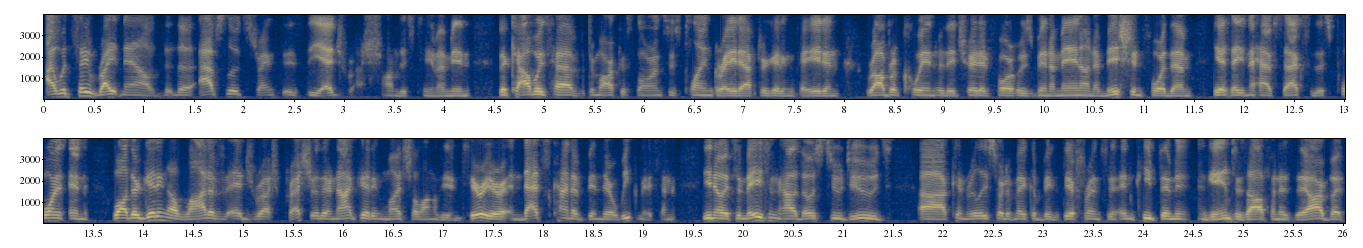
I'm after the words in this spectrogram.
I would say right now the, the, absolute strength is the edge rush on this team. I mean, the Cowboys have Demarcus Lawrence who's playing great after getting paid, and Robert Quinn who they traded for, who's been a man on a mission for them. He has eight and a half sacks at this point, and while they're getting a lot of edge rush pressure, they're not getting much along the interior, and that's kind of been their weakness. And you know, it's amazing how those two dudes uh, can really sort of make a big difference and, and keep them in games as often as they are. But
